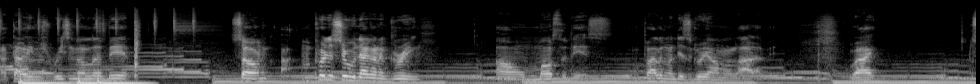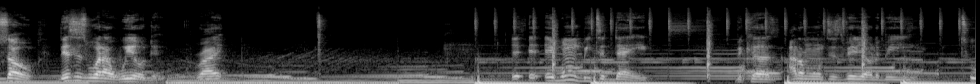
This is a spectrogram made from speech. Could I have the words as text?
I thought he was reaching a little bit. So I'm, I'm pretty sure we're not going to agree on most of this. We're probably going to disagree on a lot of it. Right? So this is what I will do. Right? It, it, won't be today because I don't want this video to be too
